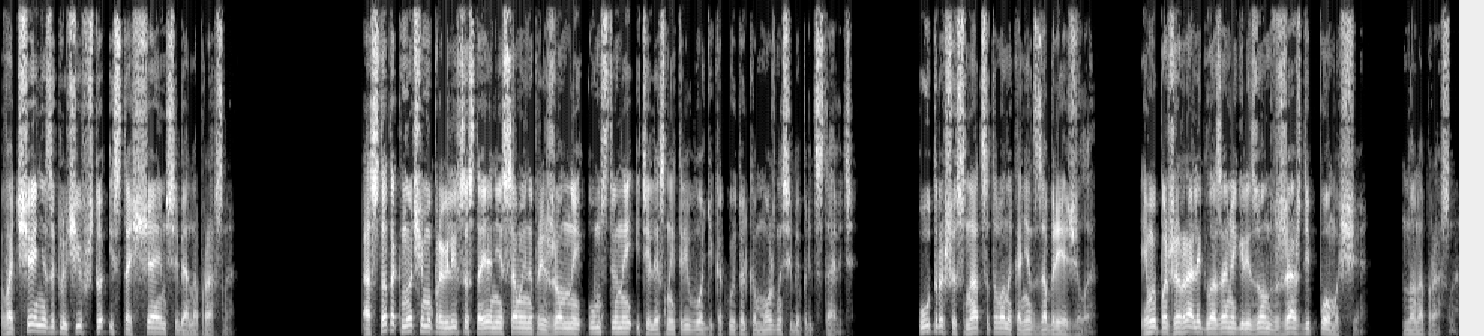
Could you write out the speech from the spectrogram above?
в отчаянии заключив, что истощаем себя напрасно. Остаток ночи мы провели в состоянии самой напряженной умственной и телесной тревоги, какую только можно себе представить. Утро шестнадцатого наконец забрежило, и мы пожирали глазами горизонт в жажде помощи, но напрасно.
